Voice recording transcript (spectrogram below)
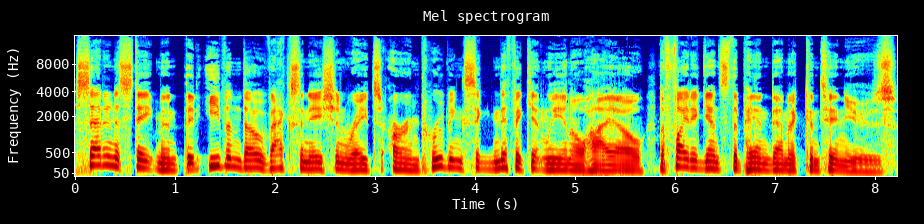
said in a statement that even though vaccination rates are improving significantly in Ohio, the fight against the pandemic continues.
